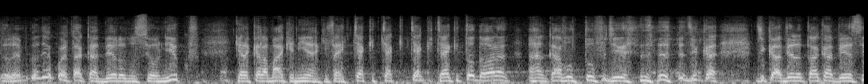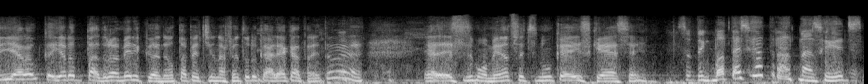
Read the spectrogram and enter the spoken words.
Eu lembro quando eu ia cortar cabelo no seu Nico, que era aquela maquininha que faz tchac, tchac, tchac, tchac, toda hora arrancava um tufo de, de, de cabelo da tua cabeça. E era, era o padrão americano, é um tapetinho na frente do careca atrás. Então é, é, esses momentos a gente nunca esquece. Hein? Você tem que botar esse retrato nas redes.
